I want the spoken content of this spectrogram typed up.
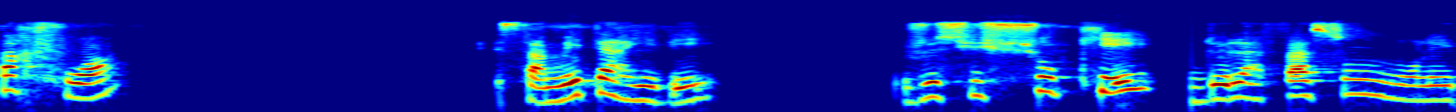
parfois, ça m'est arrivé, je suis choquée de la façon dont les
